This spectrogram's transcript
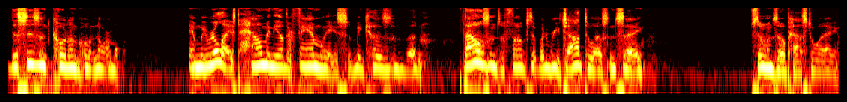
this isn't quote unquote normal. And we realized how many other families, because of the thousands of folks that would reach out to us and say, so and so passed away.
